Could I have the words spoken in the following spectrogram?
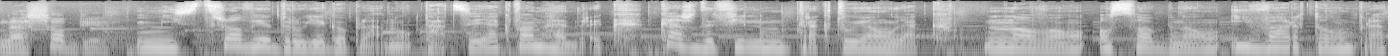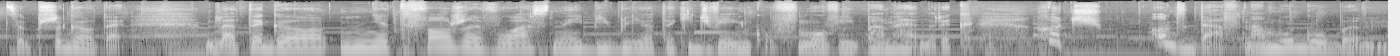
na sobie. Mistrzowie drugiego planu, tacy jak pan Henryk. Każdy film traktują jak nową, osobną i wartą pracy przygodę. Dlatego nie tworzę własnej biblioteki dźwięków, mówi pan Henryk. Choć od dawna mógłbym.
